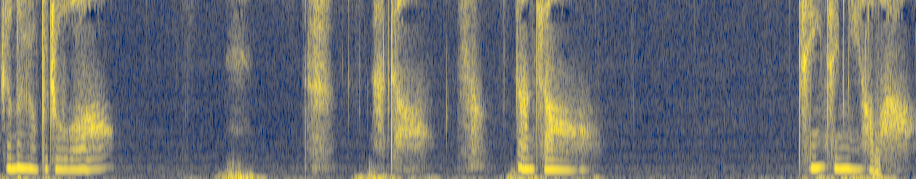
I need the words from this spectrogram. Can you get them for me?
真的忍不住了？那就，那就。亲亲你好不好？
